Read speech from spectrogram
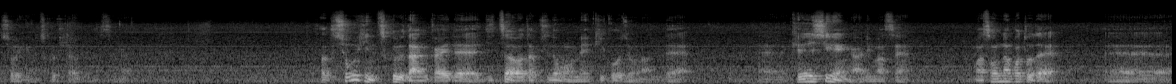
商品を作ったわけですが。だって商品作る段階で実は私どもメッキ工場なんで、えー、経営資源がありません、まあ、そんなことで、え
